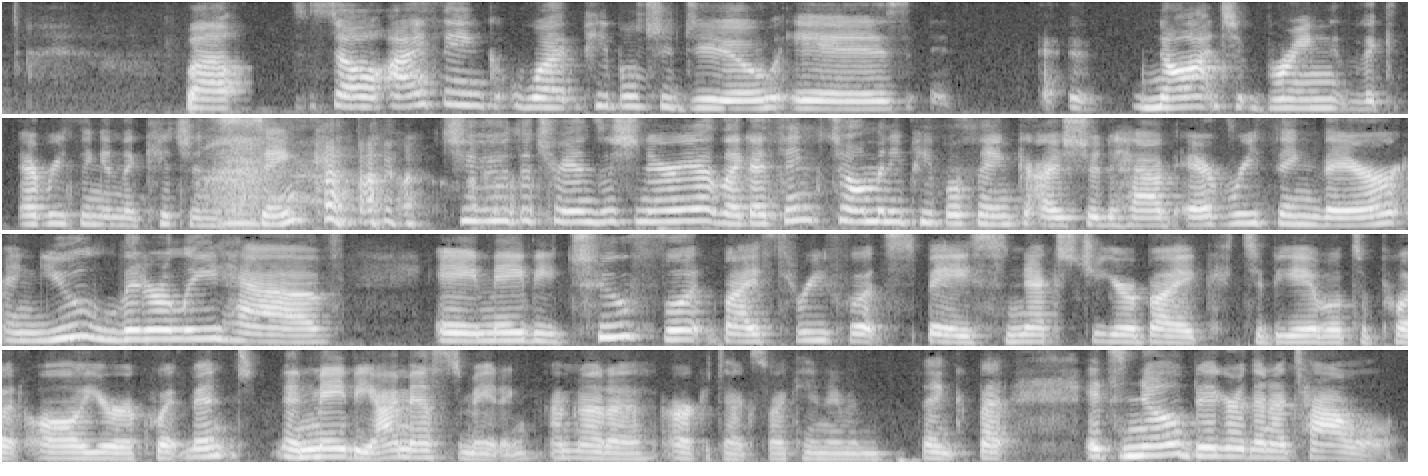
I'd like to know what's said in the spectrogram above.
Well, so I think what people should do is not bring the everything in the kitchen sink to the transition area. Like I think so many people think I should have everything there, and you literally have a maybe two foot by three foot space next to your bike to be able to put all your equipment. And maybe I'm estimating. I'm not an architect, so I can't even think, but it's no bigger than a towel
